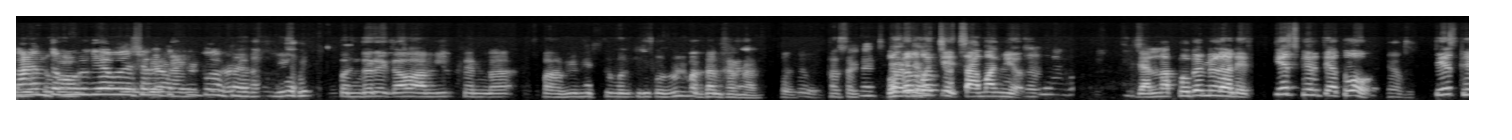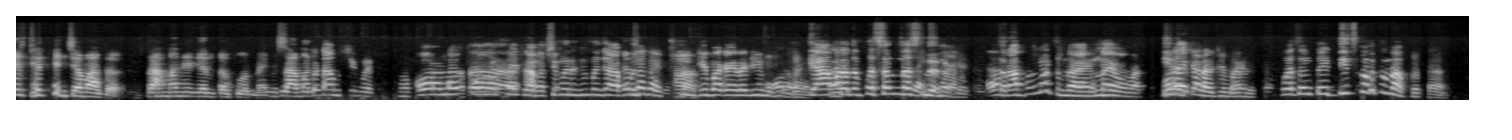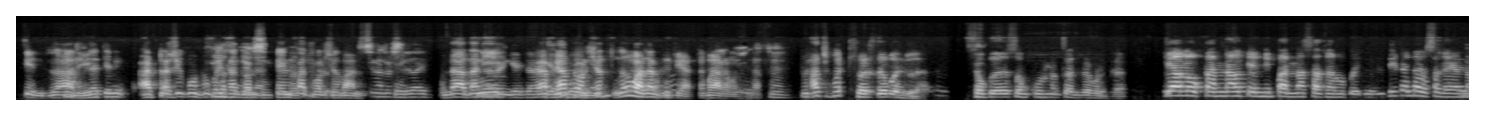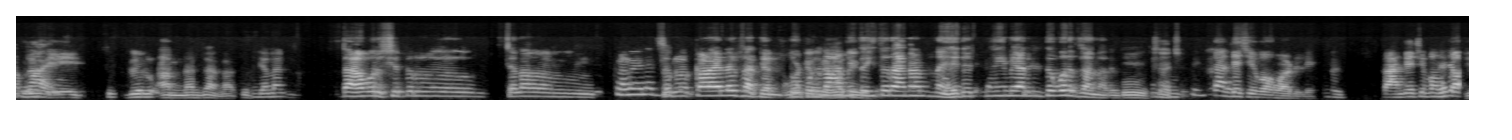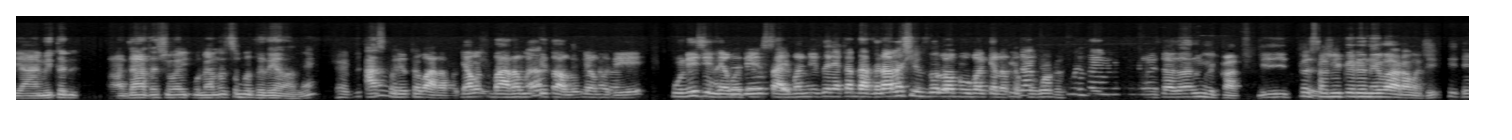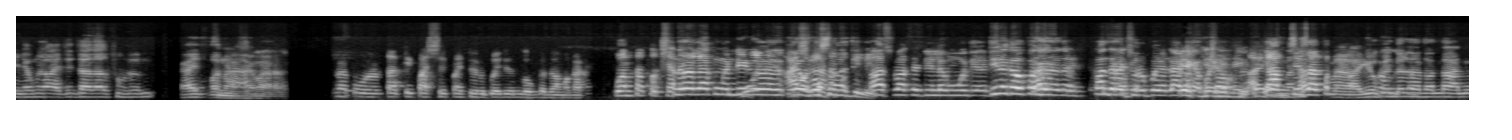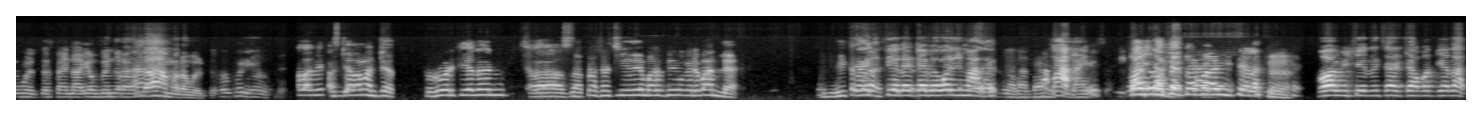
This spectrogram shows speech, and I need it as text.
कायमचा गुरुदेव शरद. पंधरे गाव आम्ही त्यांना भावी मुख्यमंत्री म्हणून मतदान करणार. सामान्य. ज्यांना पद मिळाले तेच फिरत्यात हो. तेच फिरतात त्यांच्या माग. सामान्य जनता कोण नाही? म्हणजे आपण बघायला गेलो. ते आम्हाला जर पसंत नसलं. तर आपण म्हणतो नाही बाबा. ती नाही करायची. पसंत तीच करतो ना आपण. त्यांनी अठराशे कोटी रुपये सांगितलं त्यांनी पाच वर्ष बांधलं. दादानी ह्याच वर्षात नऊ हजार कोटी आता बारा वर्षात. हाच पण कर्ज भरलं. संपूर्ण कर्ज भरलं. त्या लोकांना त्यांनी पन्नास हजार रुपये दिले. ते त्यांना सगळ्यांना. जर आमदार झाला तर त्याला दहा वर्ष तर त्याला सगळं कळायलाच जाते. Whatever, तोपर्यंत आम्ही तर. इथं राहणार नाही. हे वरच जाणार आहे. कांद्याचे भाव वाढले. कांद्याचे भाव म्हणजे आम्ही तर दादाशिवाय कुणालाच मत देणार नाही. आजपर्यंत बारामती त्यावेळेस बारामती तालुक्यामध्ये पुणे जिल्ह्यामध्ये साहेबांनी जर एका दगडाला शिंदोला उभा केला तर विकास. इतकं समीकरण आहे बारामध्ये त्याच्यामुळे अजित दादा सोडून काहीच बनणार नाही ते पाचशे पाचशे रुपये देऊन लोक जमा करतात. कोणता पक्ष? पंधरा लाख म्हणजे आश्वासनं दिली. आश्वासन दिलं मोदी? दिलं का हो पंधरा पंधराशे रुपये बहिणीने. आता आमचे जात योगेंद्र दादांना आम्ही ओळखत नाही. ना योगेंद्र दादा आम्हाला ओळखतो मला विकास केला म्हणतात रोड केलं अं, प्रशासकीय इमारती वगैरे बांधल्या. ही तर- तेला डब्यावरच मागत त्याला. बावीसशे डबा गेला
